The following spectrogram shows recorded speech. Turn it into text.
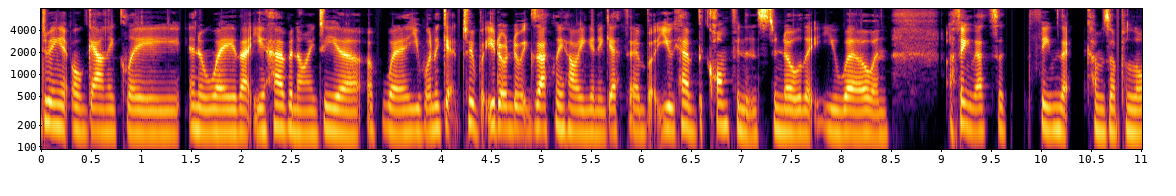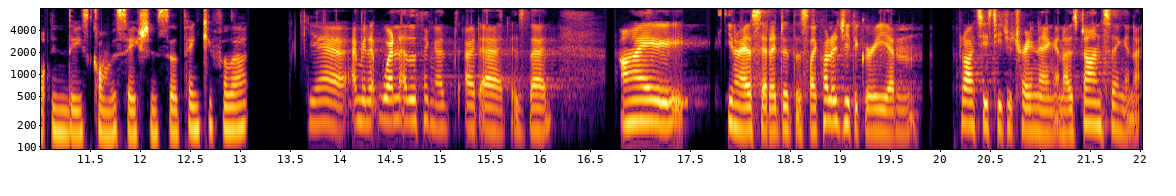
doing it organically in a way that you have an idea of where you want to get to, but you don't know exactly how you're going to get there, but you have the confidence to know that you will. And I think that's a theme that comes up a lot in these conversations. So thank you for that. Yeah. I mean, one other thing I'd, I'd add is that I, you know, as I said, I did the psychology degree and Pilates teacher training and I was dancing and I,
